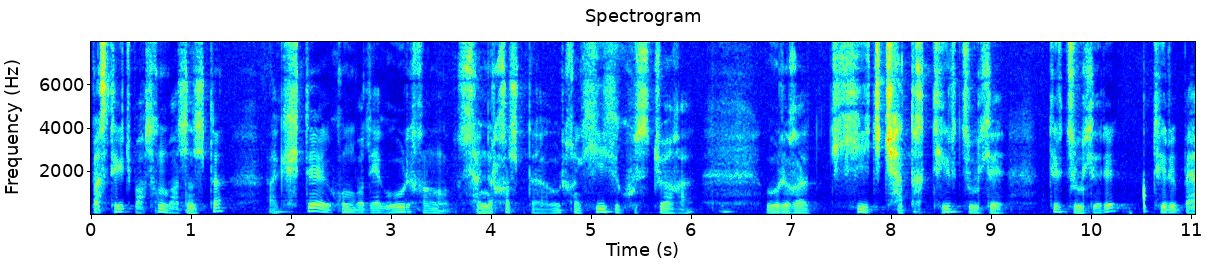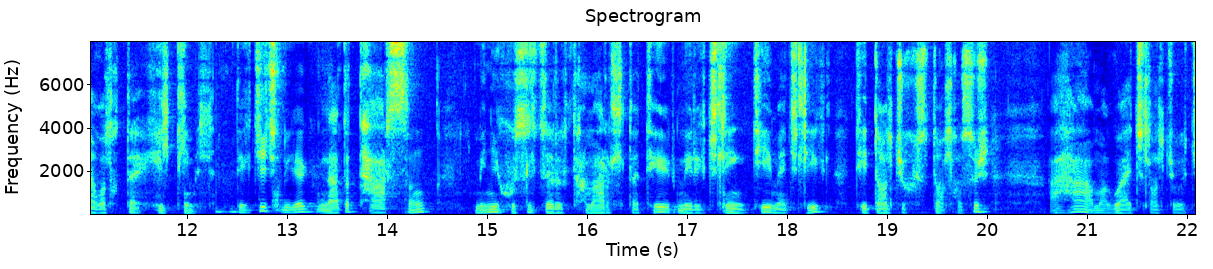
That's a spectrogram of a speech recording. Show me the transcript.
бас тэгж болох нь болно л да. А гэхдээ хүн бол яг өөрийнхөө сонирхолтой, өөрийнхөө хийхийг хүсэж байгаа, өөрийгөө хийж чадах тэр зүйлээ тэр зүйлээрээ тэр байгууллагатай хэлдэг юм бэл. Тэгжиж яг надад таарсан миний хүсэл зоригт хамааралтай тэр мэрэгжлийн тим ажлыг тэд олж өгөх ёстой болохоос биш ахаа хамаагүй ажил олж өгч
